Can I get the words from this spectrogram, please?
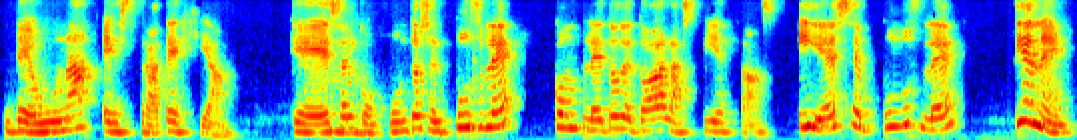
de una estrategia, que es el conjunto, es el puzzle completo de todas las piezas. Y ese puzzle tiene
